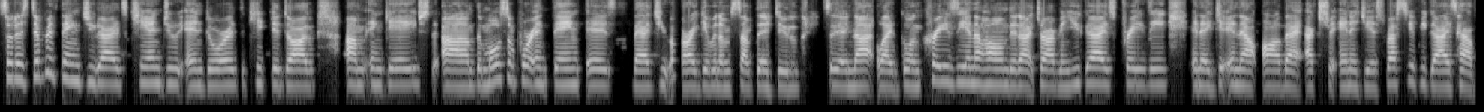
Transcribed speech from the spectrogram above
So there's different things you guys can do indoors to keep your dog um, engaged. Um, the most important thing is that you are giving them something to do so they're not like going crazy in the home. They're not driving you guys crazy and they're getting out all that extra energy, especially if you guys have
